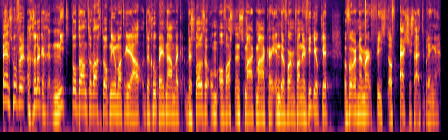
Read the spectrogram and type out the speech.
Fans hoeven gelukkig niet tot dan te wachten op nieuw materiaal. De groep heeft namelijk besloten om alvast een smaakmaker... in de vorm van een videoclip voor het nummer Feast of Ashes uit te brengen.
